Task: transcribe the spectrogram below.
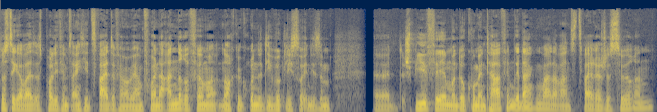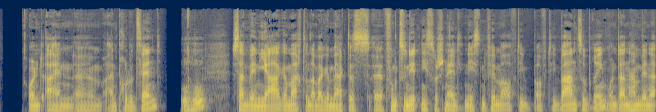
Lustigerweise ist Polyfilms eigentlich die zweite Firma. Wir haben vorher eine andere Firma noch gegründet, die wirklich so in diesem äh, Spielfilm- und Dokumentarfilm-Gedanken war. Da waren es zwei Regisseurinnen und ein, ähm, ein Produzent. Mhm. Das haben wir ein Jahr gemacht und aber gemerkt, das äh, funktioniert nicht so schnell, die nächsten Filme auf die, auf die Bahn zu bringen. Und dann haben wir eine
